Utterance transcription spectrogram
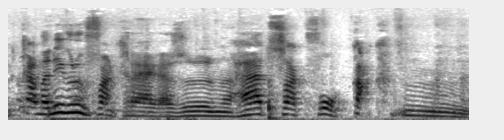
ik kan er niet genoeg van krijgen. Zo'n huidzak vol kak. Mm.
